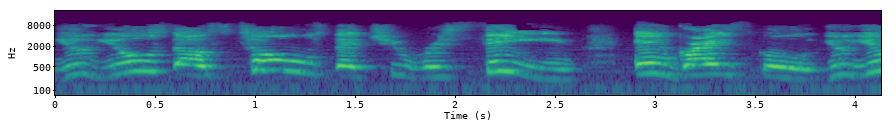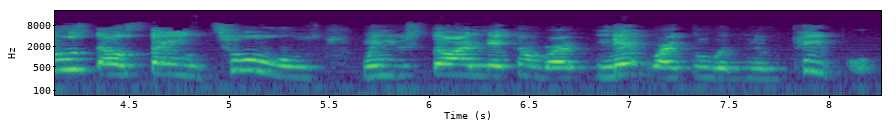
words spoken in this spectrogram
you use those tools that you receive in grade school. You use those same tools when you start networking with new people.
